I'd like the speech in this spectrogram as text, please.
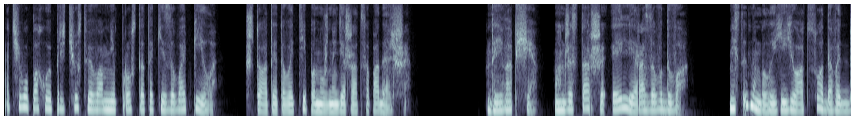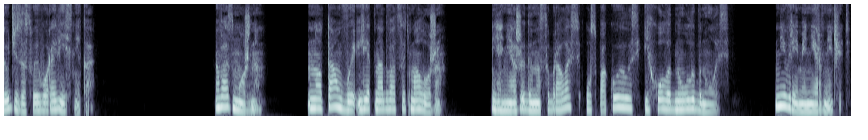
отчего плохое предчувствие во мне просто-таки завопило, что от этого типа нужно держаться подальше. Да и вообще, он же старше Элли раза в два. Не стыдно было ее отцу отдавать дочь за своего ровесника. Возможно. Но там вы лет на двадцать моложе. Я неожиданно собралась, успокоилась и холодно улыбнулась. Не время нервничать.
